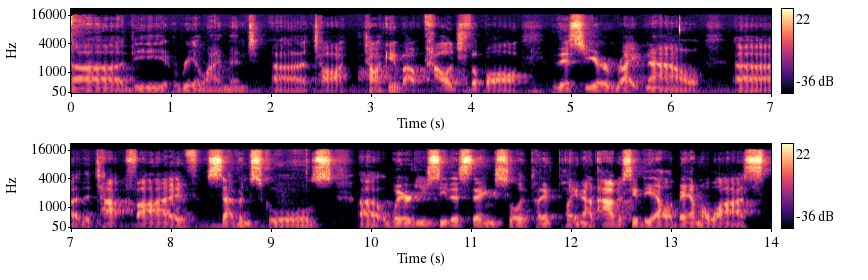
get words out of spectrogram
uh, the realignment uh, talk, talking about college football this year, right now, uh, the top five, seven schools. Uh, where do you see this thing slowly play, playing out? Obviously, the Alabama loss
